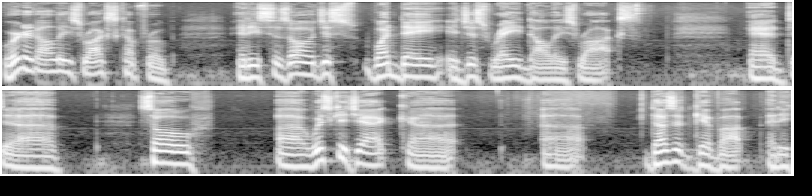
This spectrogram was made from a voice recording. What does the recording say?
"Where did all these rocks come from?" And he says, "Oh, just one day it just rained all these rocks." And uh, so uh, Whiskey Jack uh, uh, doesn't give up, and he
